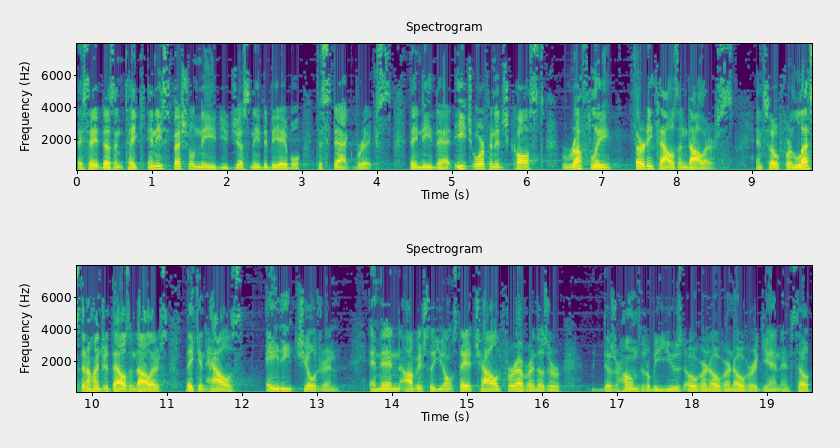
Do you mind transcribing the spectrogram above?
They say it doesn't take any special need. You just need to be able to stack bricks. They need that. Each orphanage costs roughly $30,000. And so for less than $100,000, they can house 80 children. And then obviously you don't stay a child forever and those are those are homes that'll be used over and over and over again. And so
